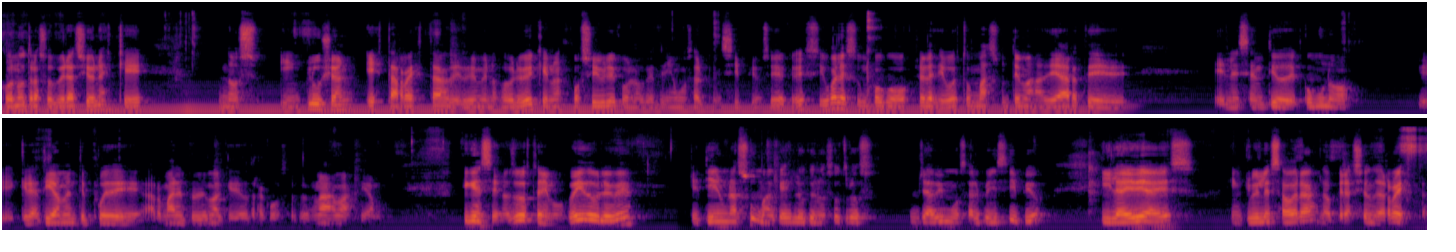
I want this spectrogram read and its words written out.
con otras operaciones que nos incluyan esta resta de b menos w que no es posible con lo que teníamos al principio. Igual es un poco, ya les digo, esto es más un tema de arte en el sentido de cómo uno eh, creativamente puede armar el problema que de otra cosa, pero nada más, digamos. Fíjense, nosotros tenemos b y w que tiene una suma, que es lo que nosotros ya vimos al principio, y la idea es incluirles ahora la operación de resta.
